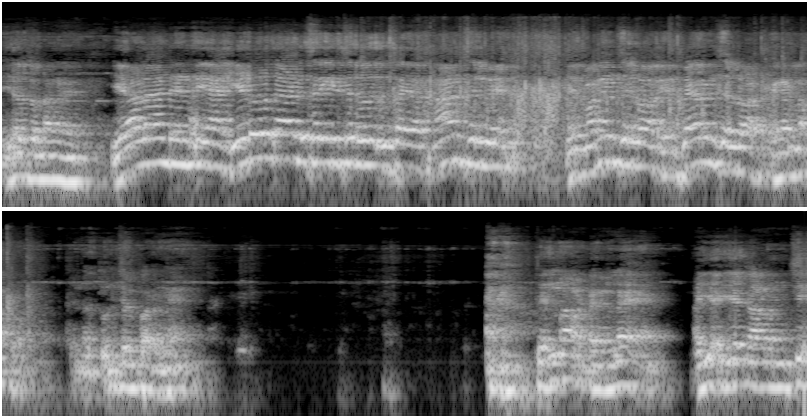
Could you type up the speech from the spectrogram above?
ஐயா சொன்னாங்க. ஏழாண்டு என்னையா எழுபது ஆண்டு சிறைக்கு செல்வதற்கு தயார். நான் செல்வேன். என் மகன் செல்வார் என் பேரன் செல்வார். எங்கெல்லாம் எல்லாம் என்ன துணிச்சல் பாருங்க. தென் மாவட்டங்கள்ல ஐயா இயக்க ஆரம்பிச்சு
